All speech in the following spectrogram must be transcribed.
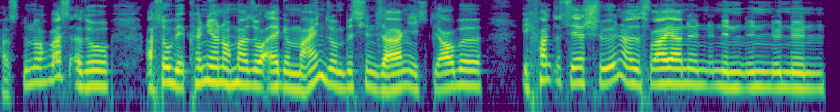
Hast du noch was? Also, ach so, wir können ja noch mal so allgemein so ein bisschen sagen. Ich glaube, ich fand es sehr schön. Also es war ja ein,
